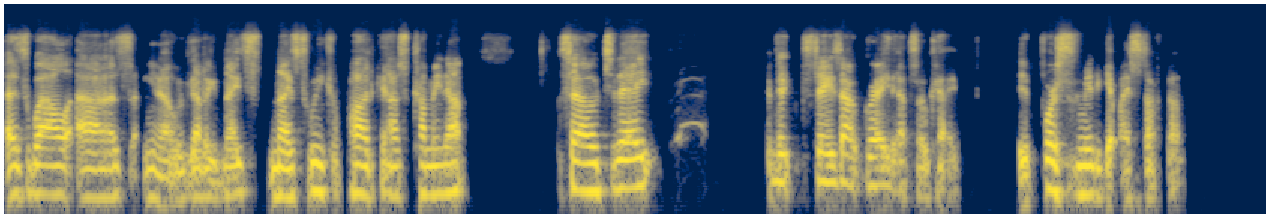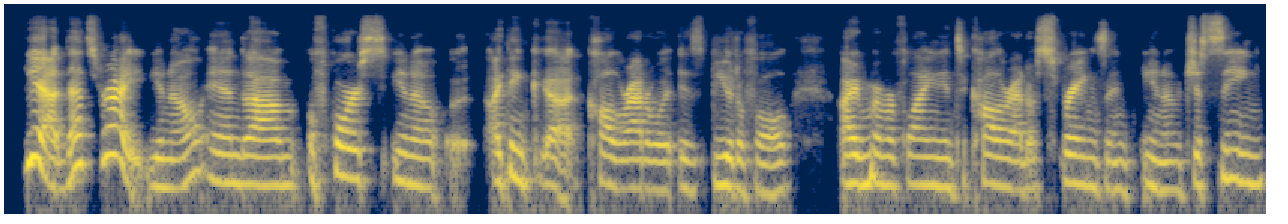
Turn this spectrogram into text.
as well as, you know, we've got a nice, nice week of podcasts coming up. So today, if it stays out gray, that's okay. It forces me to get my stuff done. Yeah, that's right. You know, and um, of course, you know, I think uh, Colorado is beautiful. I remember flying into Colorado Springs and you know just seeing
